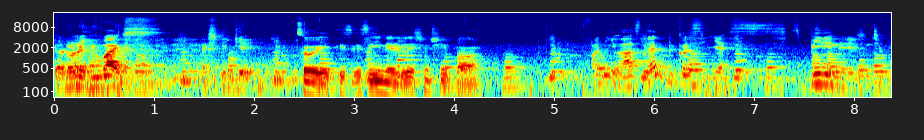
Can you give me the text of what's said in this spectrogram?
you don't you are actually gay. So is, is he in a relationship or? Funny you ask that because yes, it's been in a relationship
